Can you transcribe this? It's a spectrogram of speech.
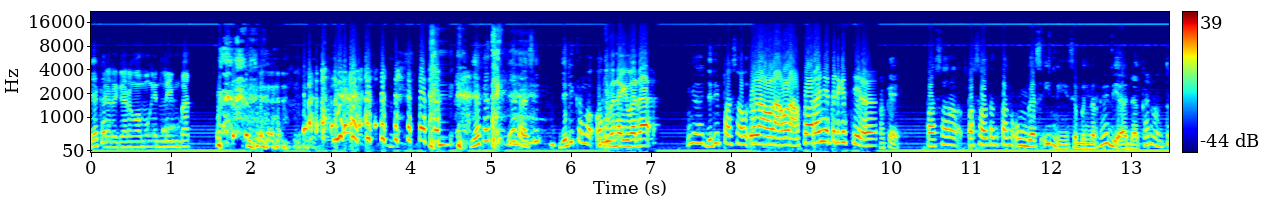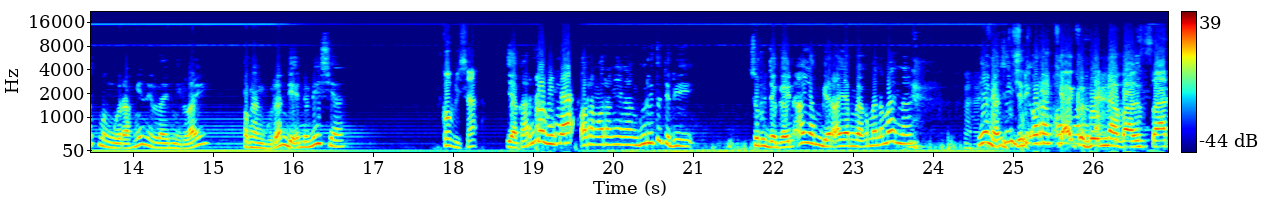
Ya kan? gara-gara ngomongin limbat. Ya kan? Ya nggak sih? Jadi kalau orang gimana gimana? enggak, jadi pasal Ulang, ulang, ulang. Suaranya tadi kecil. Oke, pasal pasal tentang unggas ini sebenarnya diadakan untuk mengurangi nilai-nilai pengangguran di Indonesia. Kok bisa? Ya karena Kok bisa? orang-orang yang nganggur itu jadi suruh jagain ayam biar ayam nggak ke mana-mana. Iya nggak sih? Jadi Gak orang-orang guna bangsat.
